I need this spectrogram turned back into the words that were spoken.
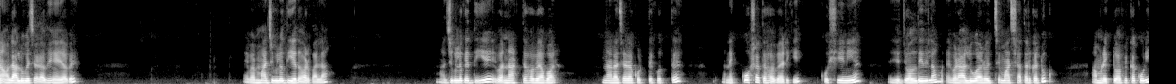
না হলে আলু বেচারা ভেঙে যাবে। এবার মাছগুলো দিয়ে দেওয়ার পালা। মাছগুলোকে দিয়ে এবার নাড়তে হবে আবার, নাড়াচাড়া করতে করতে মানে কষাতে হবে আর কি, কষিয়ে নিয়ে জল দিয়ে দিলাম। এবার আলু আর হচ্ছে মাছ সাঁতার কাটুক, আমরা একটু অপেক্ষা করি,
